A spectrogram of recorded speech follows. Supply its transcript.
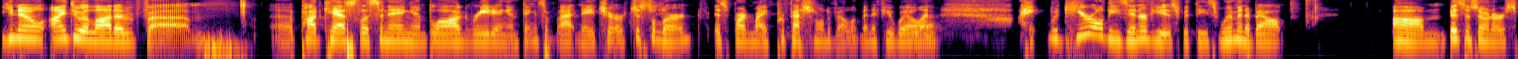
You know, I do a lot of um, uh, podcast listening and blog reading and things of that nature, just to learn as part of my professional development, if you will. Yeah. And I would hear all these interviews with these women about um, business owners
